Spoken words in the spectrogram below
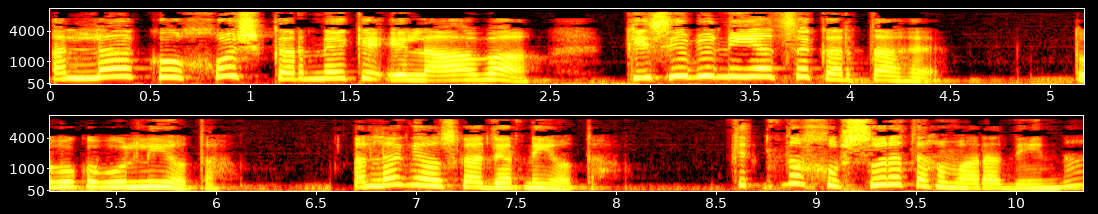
اللہ کو خوش کرنے کے علاوہ کسی بھی نیت سے کرتا ہے، تو وہ قبول نہیں ہوتا۔ اللہ کے اس کا اجر نہیں ہوتا۔ کتنا خوبصورت ہے ہمارا دین، نا؟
